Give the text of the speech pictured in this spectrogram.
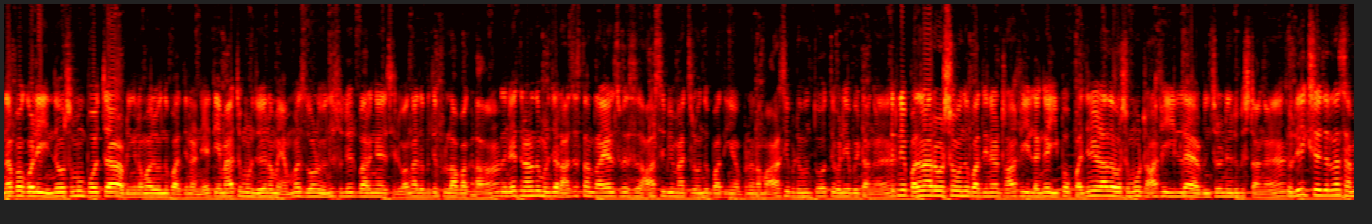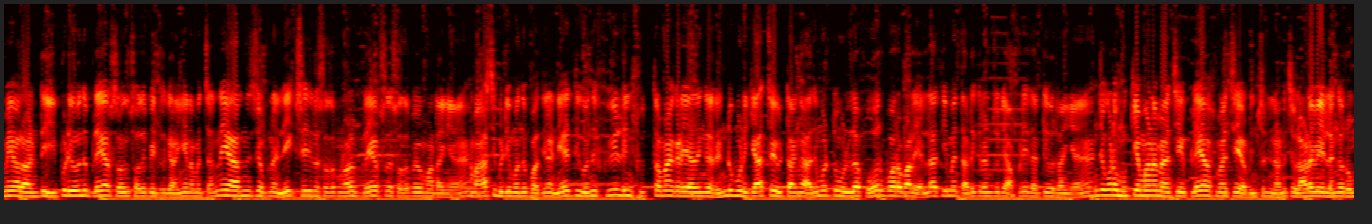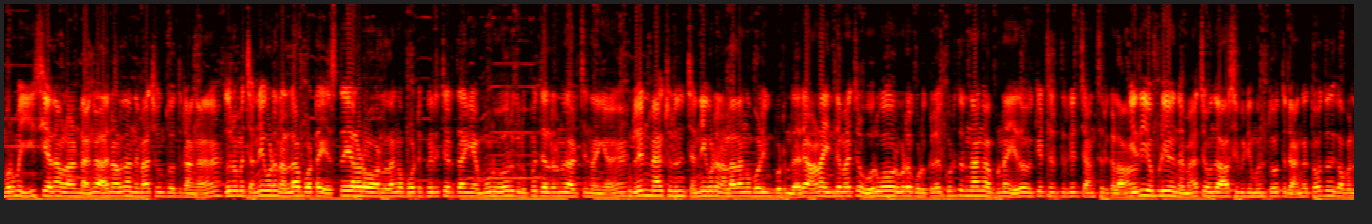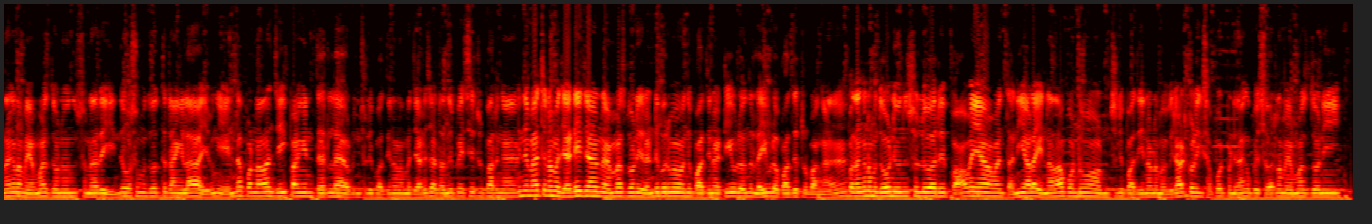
என்னப்பா கோலி இந்த வருஷமும் போச்சா? அப்படிங்கிற மாதிரி வந்து பார்த்தீங்கன்னா நேற்று மேட்ச் முடிஞ்சது நம்ம எம்எஸ் தோனி வந்து சொல்லியிருப்பாருங்க. சரி வாங்க அதை பற்றி ஃபுல்லாக பார்க்கலாம். அது நேற்று நடந்து முடிஞ்ச ராஜஸ்தான் ராயல்ஸ் வர்சஸ் ஆர்சிபி மேட்ச்சில் வந்து பார்த்தீங்க அப்படின்னா நம்ம ஆர்சிபி வந்து தோற்று வெளியே போயிட்டாங்க. ஏற்கனவே பதினாறு வருஷம் வந்து பார்த்தீங்கன்னா டிராஃபி இல்லைங்க. இப்போ பதினேழாவது வருஷமும் டிராஃபி இல்லை அப்படின்னு சொல்லி நிரூபிச்சிட்டாங்க. ஸோ லீக் ஸ்டேஜ்லாம் செம்மையாக விளாண்டு இப்படி வந்து பிளே ஆஃப்ஸ் வந்து சொதப்பிட்டு இருக்காங்க. நம்ம சென்னையாக இருந்துச்சு அப்படின்னா லீக் ஸ்டேஜில் சொதப்பினாலும் பிளே ஆஃப்ஸில் சொதப்பவே மாட்டாங்க. நம்ம ஆர்சிபி டீம் வந்து பார்த்தீங்கன்னா நேற்றுக்கு வந்து ஃபீல்டிங் சுத்தமாக கிடையாதுங்க. ரெண்டு மூணு கேட்சை விட்டாங்க. அது மட்டும் இல்லை ஃபோர் போகிற பால் எல்லாத்தையுமே தடுக்கிறேன்னு சொல்லி அப்படியே தட்டி விடுறாங்க. கொஞ்சம் கூட முக்கியமான மேட்ச் பிளே ஆஃப் மேட்ச் அப்படின்னு சொல்லி நினச்சி விளாடவே இல்லைங்க. ரொம்ப ரொம்ப ஈஸியாக தான் விளாண்டாங்க அதனால தான் அந்த மேட்ச் வந்து தோத்துட்டாங்க. இது நம்ம சென்னை கூட நல்லா போட்ட எஸ்ஐஆரோட ஓவரில் தாங்க போட்டு பிரிச்சு எடுத்தாங்க. மூணு ஓவருக்கு முப்பத்தேழு ரன் அடிச்சிருந்தாங்க. கிளென் மேக்ஸ்வெல் வந்து சென்னை கூட நல்லா தாங்க போலிங் போட்டிருந்தாரு. ஆனால் இந்த மேட்ச்ல ஒரு ஓவர் கூட கொடுக்கல. கொடுத்துருந்தாங்க அப்படின்னா ஏதோ விக்கெட்ஸ் எடுத்துருக்க சான்ஸ் இருக்கலாம். இது எப்படியோ இந்த மேட்ச்சை வந்து ஆர்சிபி டீம் வந்து தோத்துட்டாங்க. தோத்ததுக்கு அப்புறம் தாங்க நம்ம எம்எஸ் தோனி வந்து சொன்னாரு இந்த வருஷமும் தோத்துட்டாங்களா? இவங்க என்ன பண்ணாலும் ஜெயிப்பாங்கன்னு தெரியல. அப்படின்னு சொல்லி பார்த்தீங்கன்னா நம்ம ஜடேஜாட்ட வந்து பேசிட்டு இருப்பாருங்க. இந்த மேட்ச் நம்ம ஜடேஜா எம்எஸ் தோனி ரெண்டு பேருமே வந்து பார்த்தீங்கன்னா டிவியில் வந்து லைவ்ல பார்த்துட்டு இருப்பாங்க இப்போ தாங்க நம்ம தோனி வந்து சொல்லுவார் பாவையன் அவன் தனியால என்னதான் பண்ணுவான்? அப்படின்னு சொல்லி பார்த்தீங்கன்னா நம்ம விராட் கோலிக்கு சப்போர்ட் பண்ணி தாங்க பேசுவார் நம்ம எம்எஸ் தோனி.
